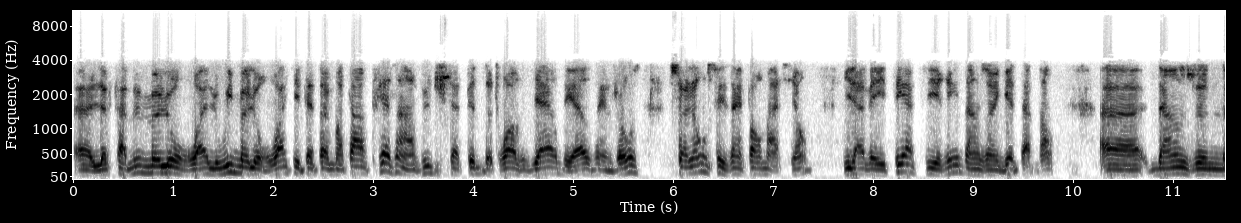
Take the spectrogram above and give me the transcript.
le fameux Melouroi, Louis Melouroi, qui était un moteur très en vue du chapitre de Trois-Rivières des Hells Angels. Selon ses informations, il avait été attiré dans un guet-apens euh, dans une,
